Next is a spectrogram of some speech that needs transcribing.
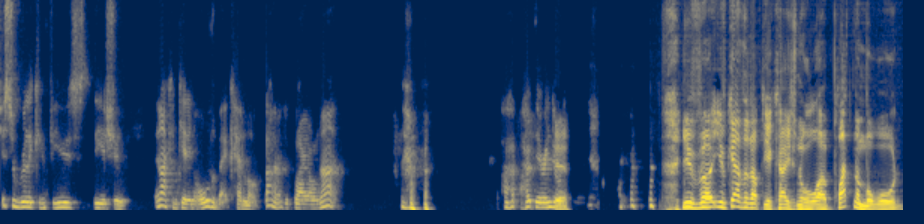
just to really confuse the issue. Then I can get in all the back catalogue. I don't have to play all night. I hope they're into yeah. it. you've uh, you've gathered up the occasional uh, platinum award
